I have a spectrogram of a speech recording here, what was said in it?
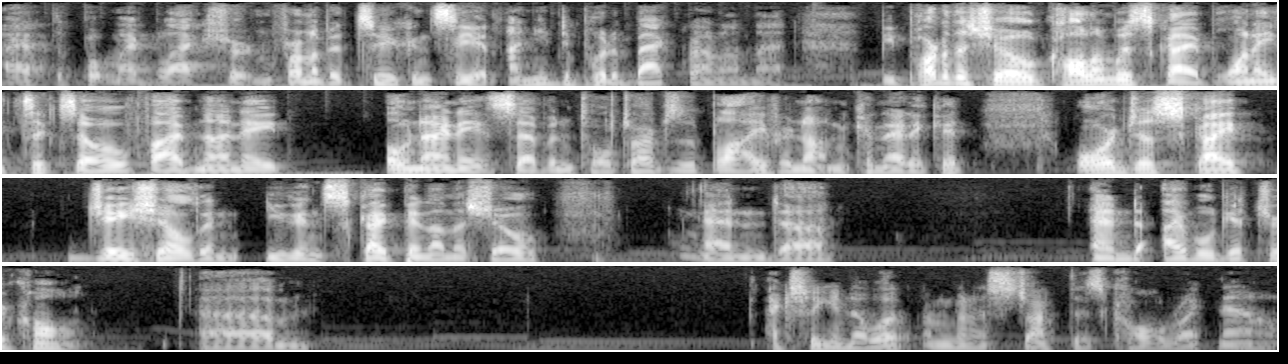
I have to put my black shirt in front of it so you can see it. I need to put a background on that. Be part of the show. Call in with Skype one eight six zero five nine eight zero nine eight seven. Toll charges apply if you're not in Connecticut, or just Skype Jay Sheldon. You can Skype in on the show, and uh, and I will get your call. Um, actually, you know what? I'm going to start this call right now.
